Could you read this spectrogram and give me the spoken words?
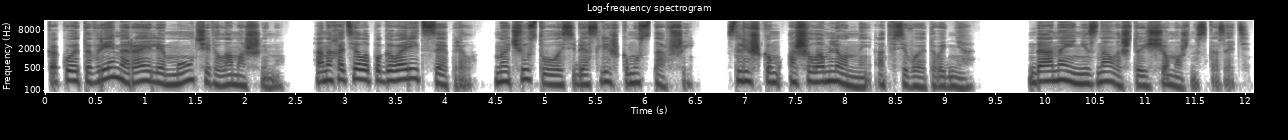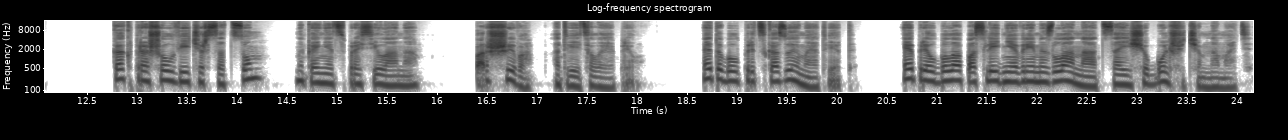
Какое-то время Райли молча вела машину. Она хотела поговорить с Эприл, но чувствовала себя слишком уставшей, слишком ошеломленной от всего этого дня. Да она и не знала, что еще можно сказать. «Как прошел вечер с отцом?» — наконец спросила она. «Паршиво», — ответила Эприл. Это был предсказуемый ответ. Эприл была последнее время зла на отца еще больше, чем на мать.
